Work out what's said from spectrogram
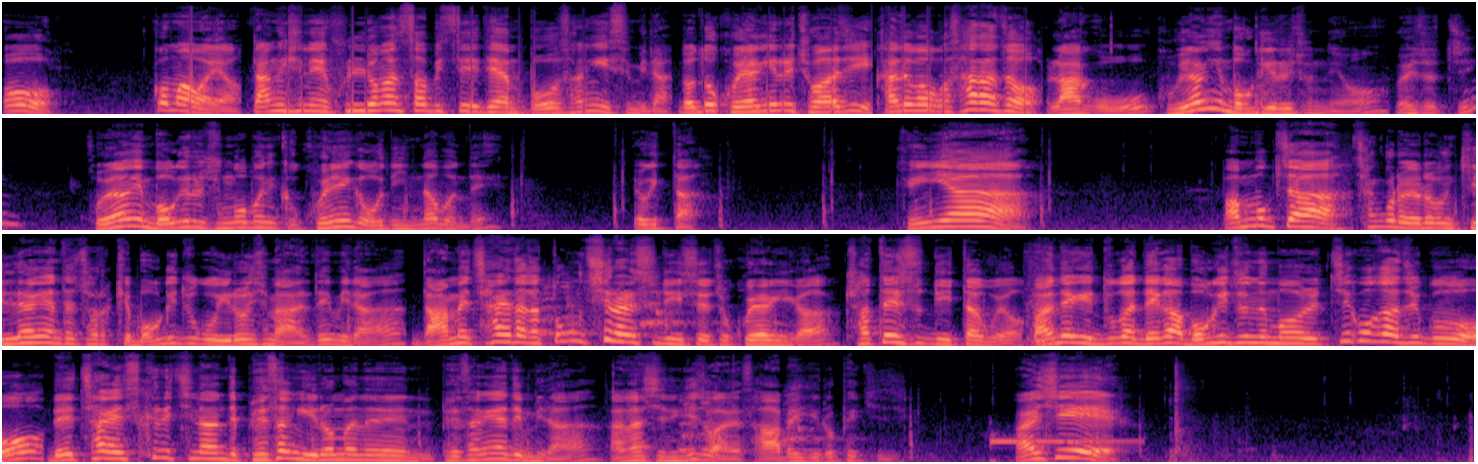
오 고마워요 당신의 훌륭한 서비스에 대한 보상이 있습니다 너도 고양이를 좋아하지 가져가고 사라져 라고 고양이 먹이를 줬네요 왜 줬지? 고양이 먹이를 준 거 보니까 고양이가 어디 있나 본데 여기 있다 괭이야 밥 먹자. 참고로 여러분 길냥이한테 저렇게 먹이 주고 이러시면 안 됩니다. 남의 차에다가 똥칠할 수도 있어요. 저 고양이가 좌될 수도 있다고요. 만약에 누가 내가 먹이 주는 뭘 찍어가지고 어? 내 차에 스크래치 나는데 배상이 이러면은 배상해야 됩니다. 안 하시는 게 좋아요. 401호 패키지. 아저씨.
